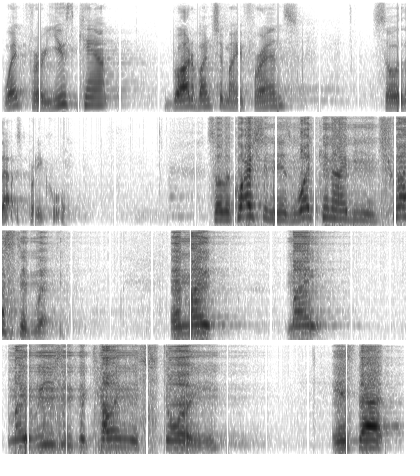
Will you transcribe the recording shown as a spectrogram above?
Went for a youth camp, brought a bunch of my friends. So that was pretty cool. So the question is, what can I be entrusted with? And my, my, my reason for telling this story is that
